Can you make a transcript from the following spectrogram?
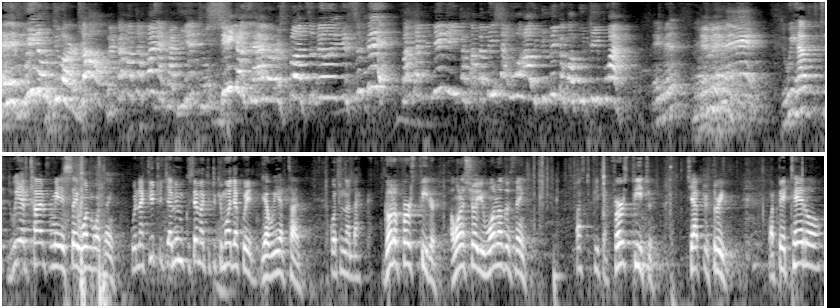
And if we don't do our job, she doesn't have a responsibility to submit. Sasa nini itasababisha huo aujumike kwa kutii wake? Amen. Amen. Do we have do we have time for me to say one more thing? Kuna kitu cha mimi kusema kitu kimoja kweli. Yeah, we have time. Tuko tuna dakika. Go to 1 Peter. I want to show you one other thing. First Peter. 1 Peter chapter 3. Wa Petero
